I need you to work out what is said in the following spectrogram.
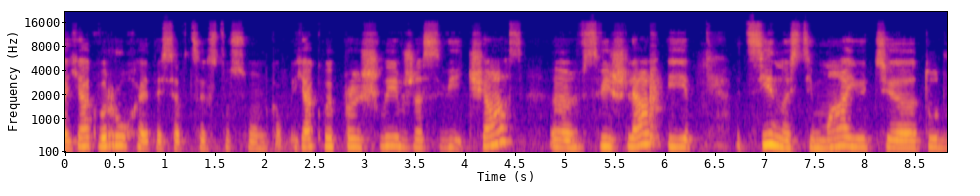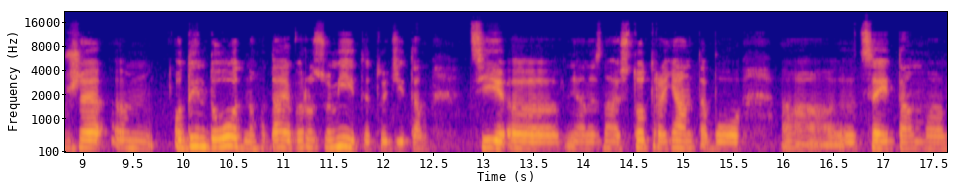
як ви рухаєтеся в цих стосунках, як ви пройшли вже свій час, е, свій шлях і цінності мають е, тут вже ем, один до одного, да, і ви розумієте тоді там ці, я не знаю, 100 троянд або цей там.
